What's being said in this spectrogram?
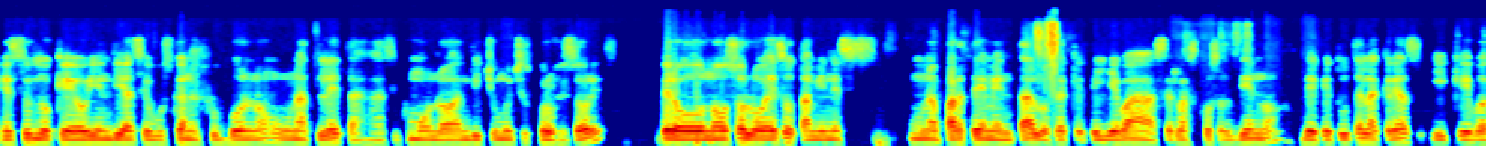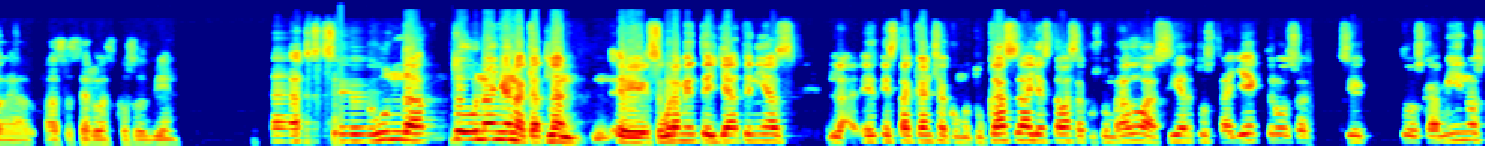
eso es lo que hoy en día se busca en el fútbol, ¿no? Un atleta, así como lo han dicho muchos profesores, pero no solo eso, también es una parte mental, o sea, que te lleva a hacer las cosas bien, ¿no? De que tú te la creas y que vas a hacer las cosas bien la segunda, todo un año en Acatlán, eh, seguramente ya tenías e, esta cancha como tu casa, ya estabas acostumbrado a ciertos trayectos, a ciertos caminos,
